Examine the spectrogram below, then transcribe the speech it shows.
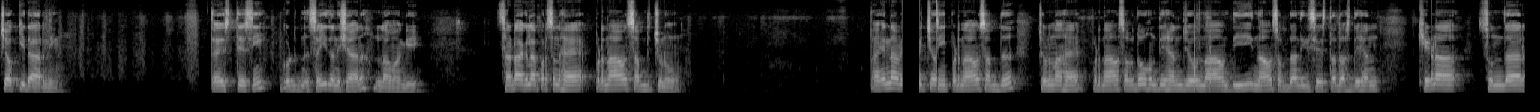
ਚੌਕੀਦਾਰਨੀ। ਤਾਂ ਇਸ 'ਤੇ ਅਸੀਂ ਗੁੱਡ ਸਹੀ ਦਾ ਨਿਸ਼ਾਨ ਲਾਵਾਂਗੇ। ਸਾਡਾ ਅਗਲਾ ਪ੍ਰਸ਼ਨ ਹੈ ਪੜਨਾਮ ਸ਼ਬਦ ਚੁਣੋ। ਤਾਂ ਇਹਨਾਂ ਵਿੱਚੋਂ ਅਸੀਂ ਪੜਨਾਮ ਸ਼ਬਦ ਚੁਣਨਾ ਹੈ। ਪੜਨਾਮ ਸ਼ਬਦ ਉਹ ਹੁੰਦੇ ਹਨ ਜੋ ਨਾਮ ਦੀ, ਨਾਮ ਸ਼ਬਦਾਂ ਦੀ ਵਿਸ਼ੇਸ਼ਤਾ ਦੱਸਦੇ ਹਨ। ਖੇਡਣਾ, ਸੁੰਦਰ,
